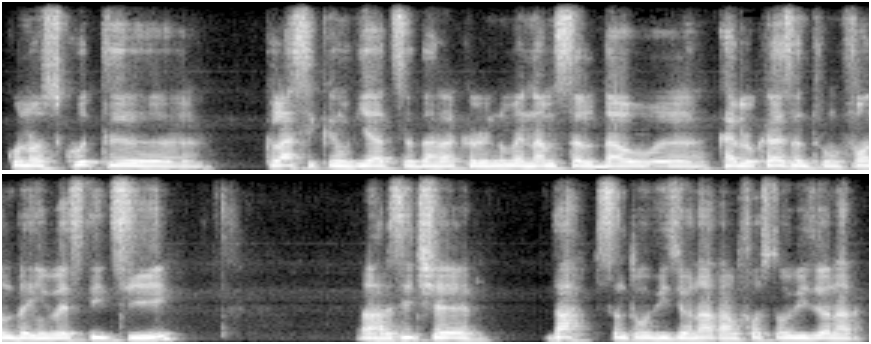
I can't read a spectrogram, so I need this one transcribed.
cunoscut uh, clasic în viață, dar al cărui nume n-am să-l dau, uh, care lucrează într-un fond de investiții, ar zice, da, sunt un vizionar, am fost un vizionar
